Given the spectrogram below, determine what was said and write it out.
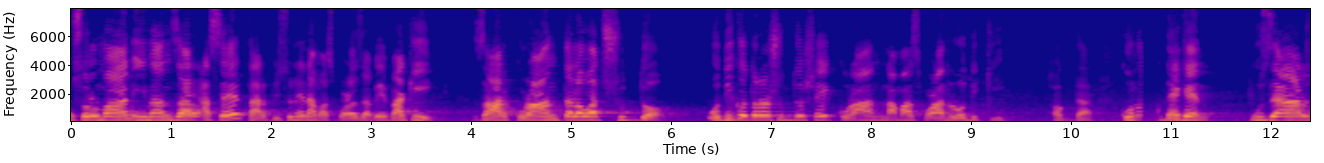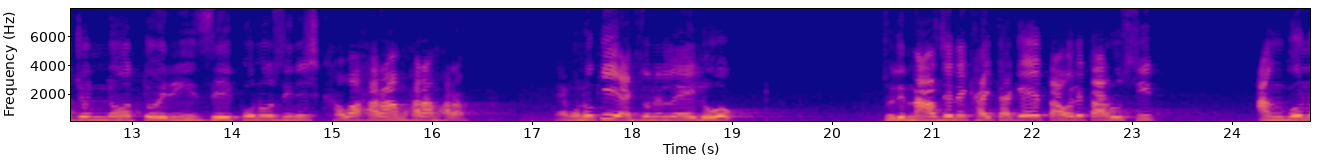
মুসলমান ইমান যার আছে, তার পিছনে নামাজ পড়া যাবে। বাকি, যার কোরআন তেলাওয়াত শুদ্ধ, অধিকতর শুদ্ধ, সে কোরআন নামাজ পড়ানোর অধিক কি? হকদার। কোন দেখেন পূজার জন্য তৈরি যে কোনো জিনিস খাওয়া হারাম হারাম হারাম। এমনও কি একজনের এই লোক যদি না জেনে খাই থাকে, তাহলে তার উচিত আঙ্গুল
